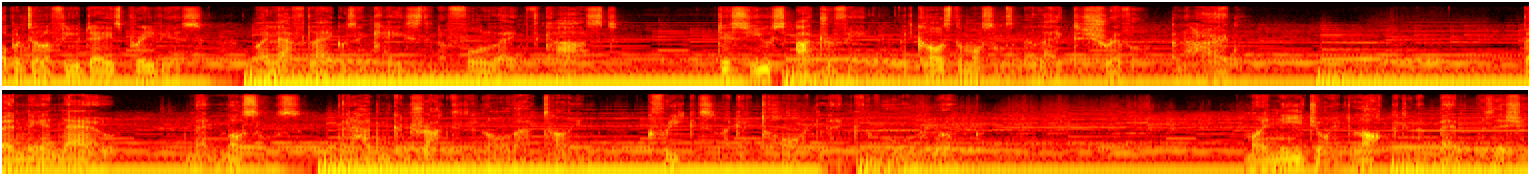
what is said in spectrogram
Up until a few days previous, my left leg was encased in a full length cast. Disuse atrophy caused the muscles in the leg to shrivel and harden. Bending it now meant muscles that hadn't contracted in all that time creaked like a taut length of old rope. My knee joint locked in a bent position,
